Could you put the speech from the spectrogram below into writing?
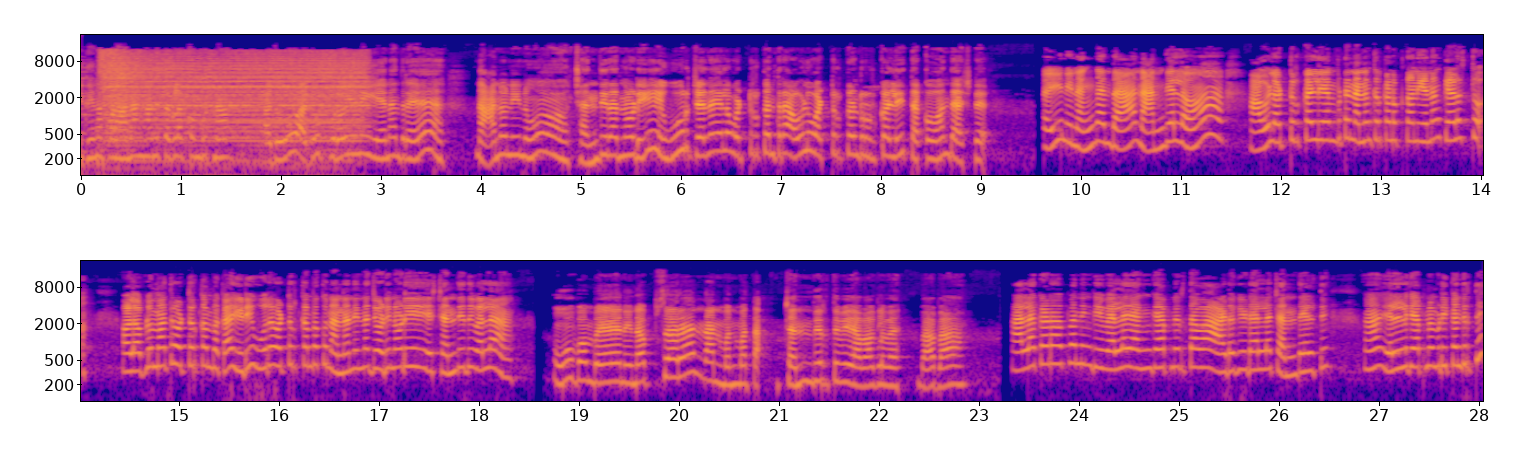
ಇದೇನಪ್ಪ ನಾನು ನಾನು ತಗ್ಲಾಕೊಂಡ್ಬಿಟ್ನ? ಅದು ಅದು ಪುರೋಹಿಣಿ ಏನಂದ್ರೆ ನಾನು ನೀನು ಚಂದಿರ ನೋಡಿ ಊರ್ ಜನ ಎಲ್ಲ ಒಟ್ಟುರ್ಕಂತಾರೆ ಅವಳು ಒಟ್ಟುರ್ಕೊಂಡು ಉರ್ಕೊಳ್ಳಿ ತಕೋ ಅಂದೆ ಅಷ್ಟೇ. ಅಯ್ಯ ನೀನು ಹಂಗಂದ? ನನಗೆಲ್ಲ ಅವಳು ಒಟ್ಟರ್ಕಳ್ಳಿ ಅಂದ್ಬಿಟ್ಟು ನನ್ನ ಕರ್ಕೊಂಡು ಹೋಗ್ತಾನೆ ಏನೋ ಕೇಳಿಸ್ತು. ಅವಳೊಬ್ಳು ಮಾತ್ರ ಒಟ್ಟರ್ಕೊಬೇಕಾ ಇಡೀ ಊರೇ ಒಟ್ಟರ್ಕೊಬೇಕು ನನ್ನ ನಿನ್ನ ಜೋಡಿ ನೋಡಿ ಎಷ್ಟು ಚಂದ ಇದೀವಲ್ಲ? ಹ್ಞೂ ಬೊಂಬೆ ನೀನು ಅಪ್ಸರ ನಾನು ಮನ್ಮತ ಚಂದ ಇರ್ತೀವಿ ಯಾವಾಗ್ಲೂ. ಬಾ ಬಾ. ಅಲ್ಲ ಕಣಪ್ಪ ನಿಂಗೆ ಇವೆಲ್ಲ ಹೆಂಗ್ ಗ್ಯಾಪ್ ನಿರ್ತಾವ? ಹಾಡುಗಿಡ ಎಲ್ಲ ಚಂದ ಹೇಳ್ತಿ. ಹಾಂ ಎಲ್ಲಿ ಗ್ಯಾಪ್ನ ಬಿಡಿಕೊಂಡಿರ್ತಿ?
